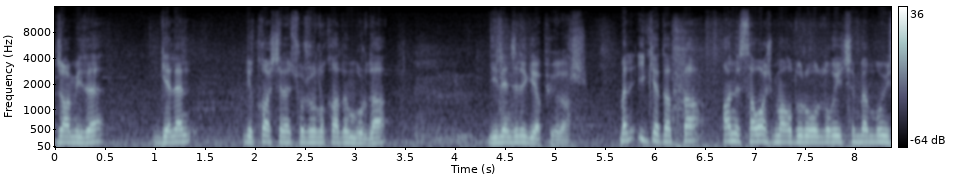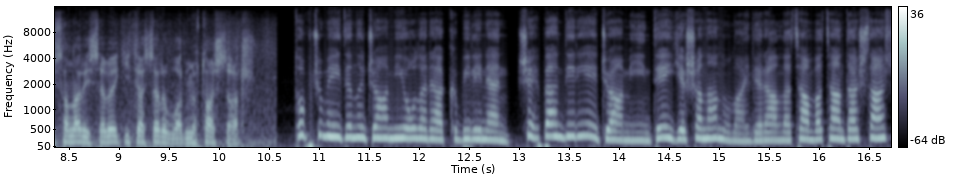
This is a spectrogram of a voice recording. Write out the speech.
Camide gelen birkaç tane çocuklu kadın burada dilencilik yapıyorlar. Ben ilk etapta hani savaş mağduru olduğu için ben bu insanlar işte belki ihtiyaçları var, muhtaçlar. Topçu Meydanı Camii olarak bilinen Şehbenderiye Camii'nde yaşanan olayları anlatan vatandaşlar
